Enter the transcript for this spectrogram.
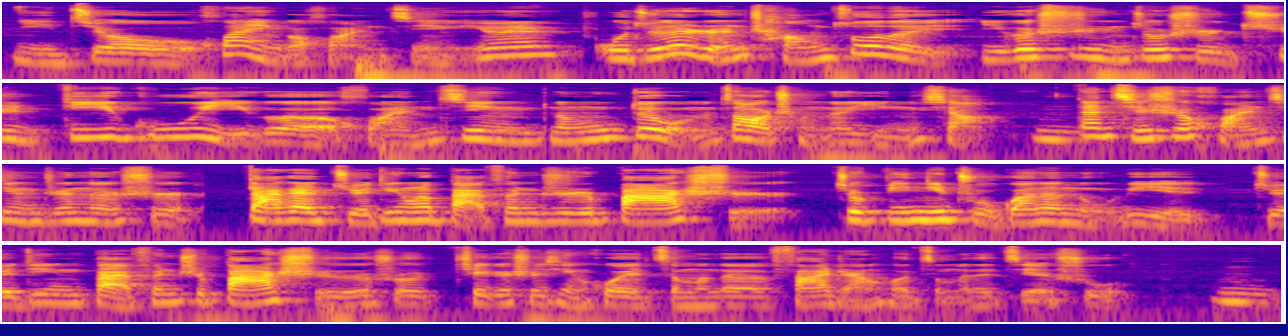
你就换一个环境，因为我觉得人常做的一个事情就是去低估一个环境能对我们造成的影响。嗯但其实环境真的是大概决定了百分之八十，就比你主观的努力决定百分之八十的时候这个事情会怎么的发展或怎么的结束。嗯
